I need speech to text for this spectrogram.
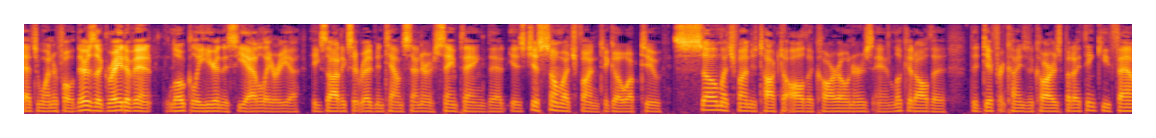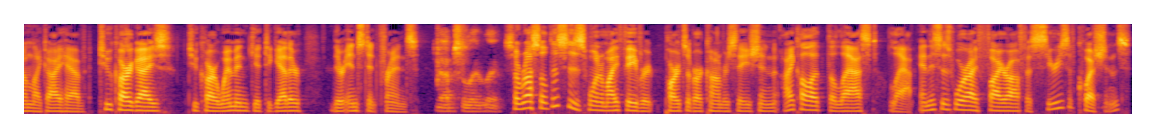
that's wonderful. There's a great event locally here in the Seattle area, Exotics at Redmond Town Center. Same thing that is just so much fun to go up to. So much fun to talk to all the car owners and look at all the the different kinds of cars. But I think you found, like I have, two car guys, two car women get together. They're instant friends. Absolutely. So, Russell, this is one of my favorite parts of our conversation. I call it the last lap. And this is where I fire off a series of questions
